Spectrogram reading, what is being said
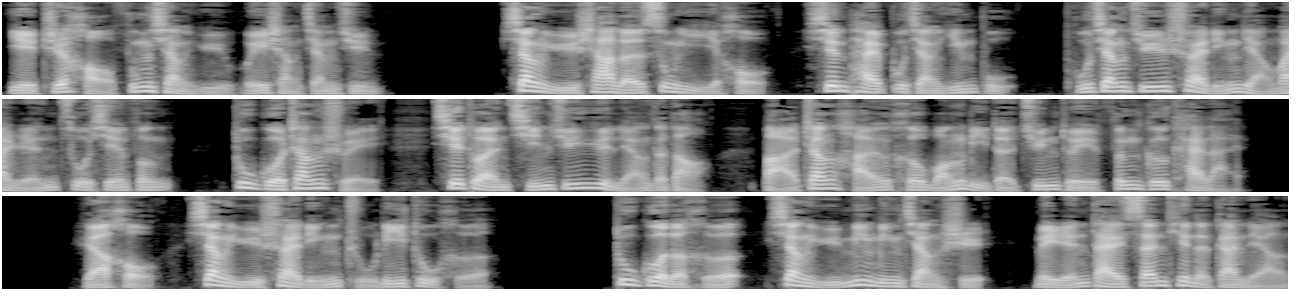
也只好封项羽为上将军。项羽杀了宋义以后，先派部将英布、蒲将军率领两万人做先锋，渡过漳水，切断秦军运粮的道，把章邯和王离的军队分割开来。然后，项羽率领主力渡河，渡过了河，项羽命令将士每人带三天的干粮，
